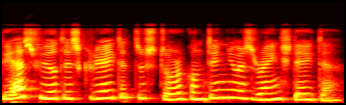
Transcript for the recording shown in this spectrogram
The S field is created to store continuous range data.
